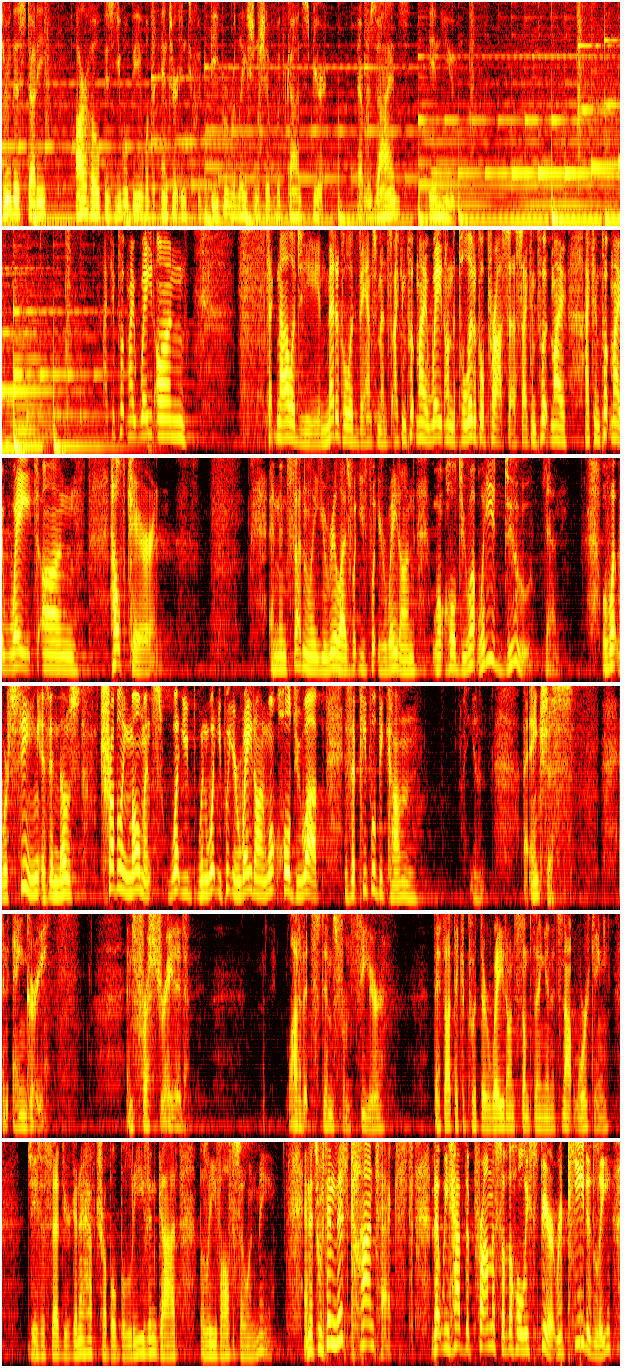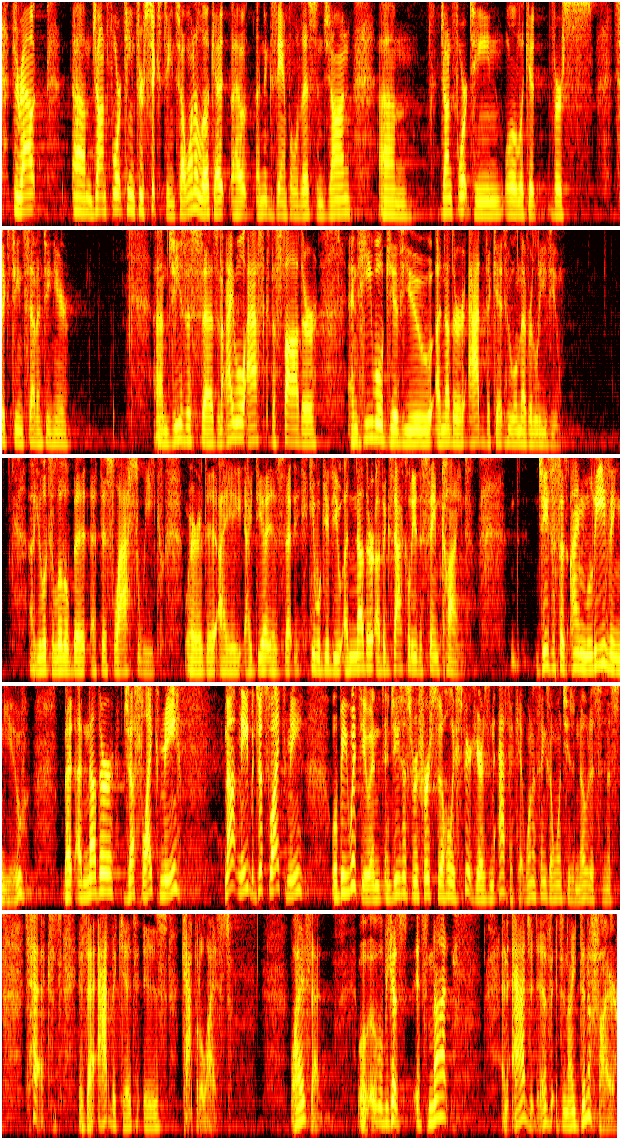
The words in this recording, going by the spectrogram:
Through this study, our hope is you will be able to enter into a deeper relationship with God's Spirit that resides in you. I can put my weight on technology and medical advancements. I can put my weight on the political process. I can put my, I can put my weight on healthcare. And then suddenly you realize what you've put your weight on won't hold you up. What do you do then? Well, what we're seeing is in those troubling moments, what you, when what you put your weight on won't hold you up, is that people become you know, anxious and angry and frustrated. A lot of it stems from fear. They thought they could put their weight on something and it's not working. Jesus said, You're going to have trouble. Believe in God, believe also in me. And it's within this context that we have the promise of the Holy Spirit repeatedly throughout um, John 14 through 16. So I want to look at uh, an example of this in John, um, John 14. We'll look at verse 16, 17 here. Um, Jesus says, And I will ask the Father, and he will give you another advocate who will never leave you. Uh, you looked a little bit at this last week, where the idea is that he will give you another of exactly the same kind. Jesus says, I'm leaving you, but another just like me, not me, but just like me, will be with you. And, and, Jesus refers to the Holy Spirit here as an advocate. One of the things I want you to notice in this text is that advocate is capitalized. Why is that? Uh, well, because it's not an adjective, it's an identifier.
